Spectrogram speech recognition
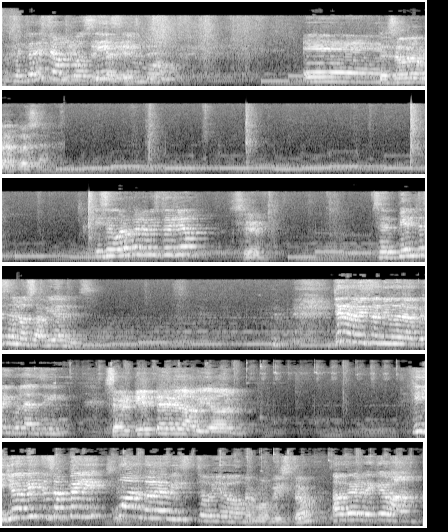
Porque tú eres tramposísimo. Eh, Te sobra una cosa. ¿Y seguro que lo he visto yo? Sí. Serpientes en los aviones. Yo no he visto ninguna película así. Serpiente en el avión. ¿Y yo he visto esa peli? ¿Cuándo la he visto ¿La yo? hemos visto? A ver, ¿de qué va?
